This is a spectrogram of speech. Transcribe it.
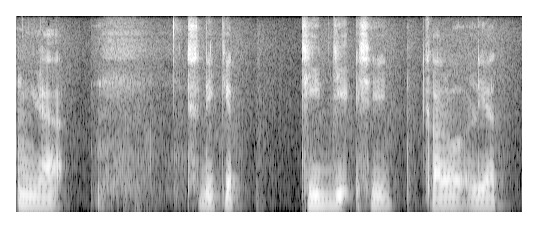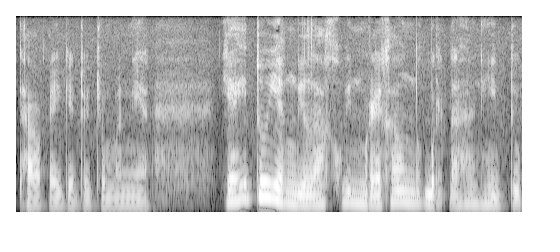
Ya sedikit jijik sih kalau lihat hal kayak gitu. Cuman ya ya itu yang dilakuin mereka untuk bertahan hidup.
